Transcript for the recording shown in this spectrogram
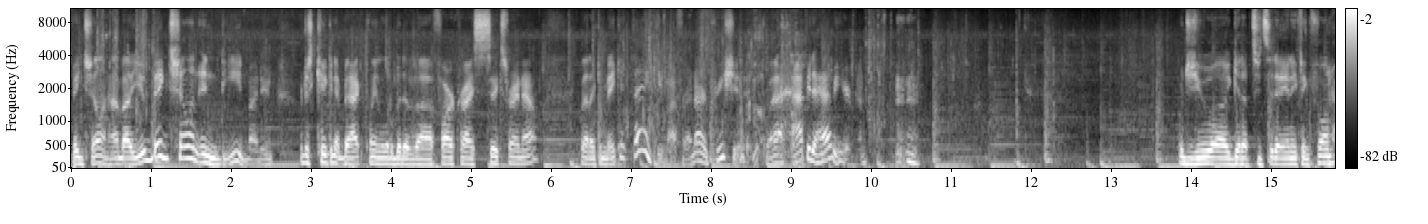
Big chillin'. How about you? Big chillin' indeed, my dude. We're just kicking it back, playing a little bit of uh, Far Cry 6 right now. Glad I can make it. Thank you, my friend. I appreciate it. Glad, happy to have you here, man. what did you uh, get up to today? Anything fun?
